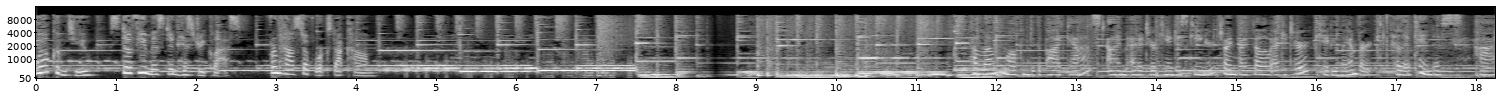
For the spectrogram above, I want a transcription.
Welcome to Stuff You Missed in History Class from HowStuffWorks.com. Hello and welcome to the podcast. I'm editor Candace Keener, joined by fellow editor Katie Lambert. Hello, Candace. Hi,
